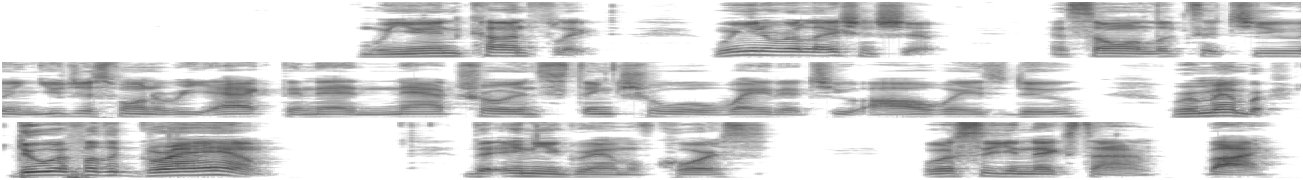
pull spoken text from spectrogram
when you're in conflict, when you're in a relationship, and someone looks at you and you just want to react in that natural, instinctual way that you always do, remember, do it for the gram. The Enneagram, of course. We'll see you next time. Bye.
